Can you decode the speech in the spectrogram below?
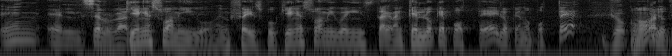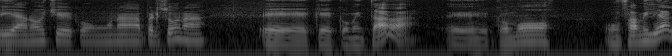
en el celular. ¿Quién es su amigo en Facebook? ¿Quién es su amigo en Instagram? ¿Qué es lo que postea y lo que no postea? Yo No, yo- compartí anoche con una persona eh, que comentaba eh, cómo un familiar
